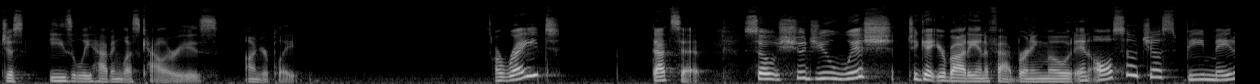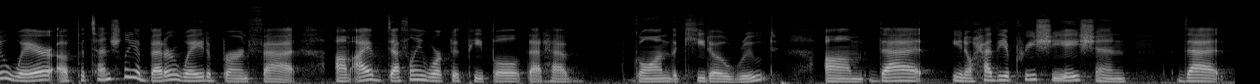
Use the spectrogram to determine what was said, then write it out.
just easily having less calories on your plate. All right? That's it. So, should you wish to get your body in a fat burning mode and also just be made aware of potentially a better way to burn fat? Um, I have definitely worked with people that have gone the keto route um, that, you know, had the appreciation that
